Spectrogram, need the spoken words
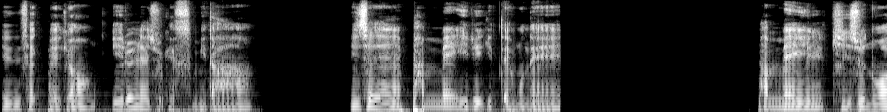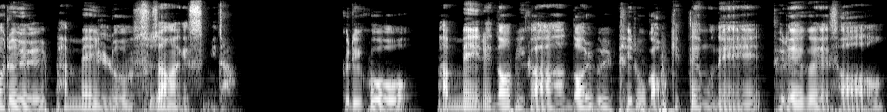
흰색 배경 1을 해주겠습니다. 이제 판매일이기 때문에 판매일 기준월을 판매일로 수정하겠습니다. 그리고 판매일의 너비가 넓을 필요가 없기 때문에 드래그해서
